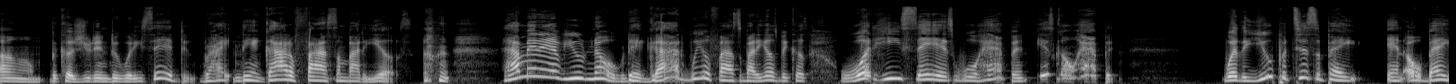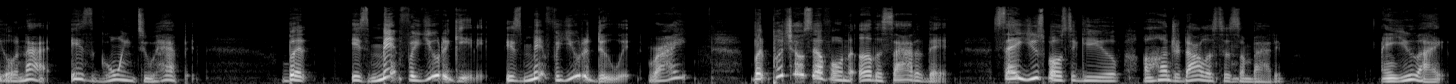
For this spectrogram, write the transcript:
um because you didn't do what he said do, right? And then God will find somebody else. How many of you know that God will find somebody else because what he says will happen is going to happen? Whether you participate and obey or not, it's going to happen. But it's meant for you to get it. It's meant for you to do it, right? But put yourself on the other side of that. Say you're supposed to give a hundred dollars to somebody, and you like,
